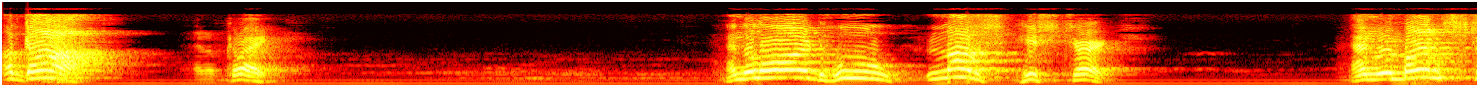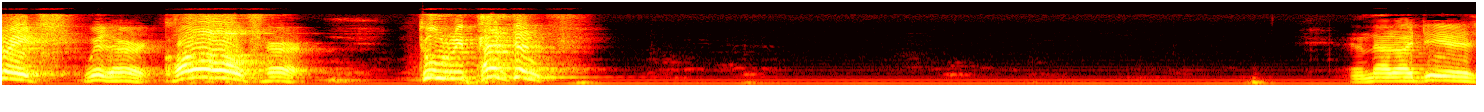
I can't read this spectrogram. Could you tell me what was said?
of God Christ. And the Lord who loves His church and remonstrates with her, calls her to repentance And that idea is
